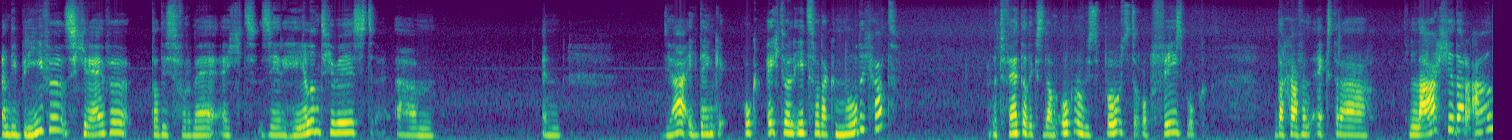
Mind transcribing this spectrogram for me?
En die brieven schrijven dat is voor mij echt zeer helend geweest. Ehm, en ja, ik denk ook echt wel iets wat ik nodig had. Het feit dat ik ze dan ook nog eens postte op Facebook, dat gaf een extra laagje daaraan.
